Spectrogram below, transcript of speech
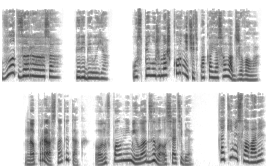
«Вот зараза!» — перебила я. «Успел уже нашкурничать, пока я салат жевала». «Напрасно ты так. Он вполне мило отзывался о тебе». «Какими словами?»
